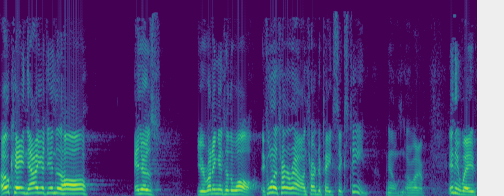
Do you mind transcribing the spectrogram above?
Okay, now you're at the end of the hall, and there's you're running into the wall. If you want to turn around, turn to page 16, you know, or whatever. Anyway,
